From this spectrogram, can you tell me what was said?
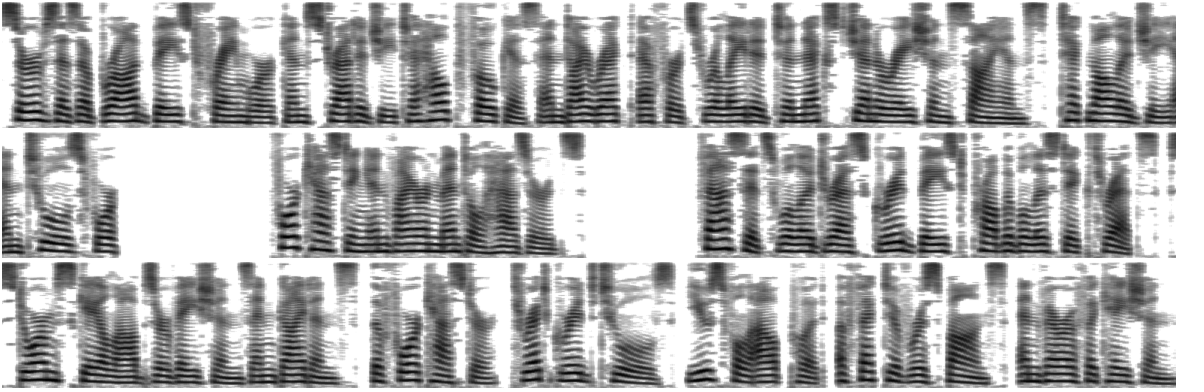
serves as a broad-based framework and strategy to help focus and direct efforts related to next-generation science, technology and tools for forecasting environmental hazards. Facets will address grid-based probabilistic threats, storm-scale observations and guidance, the forecaster, threat grid tools, useful output, effective response, and verification.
